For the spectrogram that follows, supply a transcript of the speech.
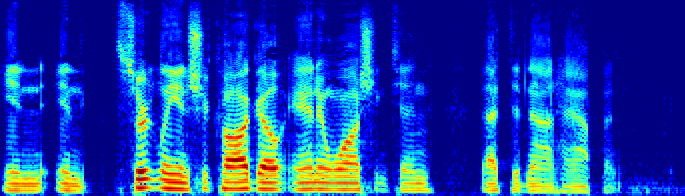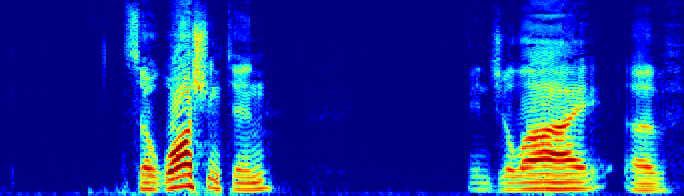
In, in, certainly in Chicago and in Washington, that did not happen. So, Washington, in July of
